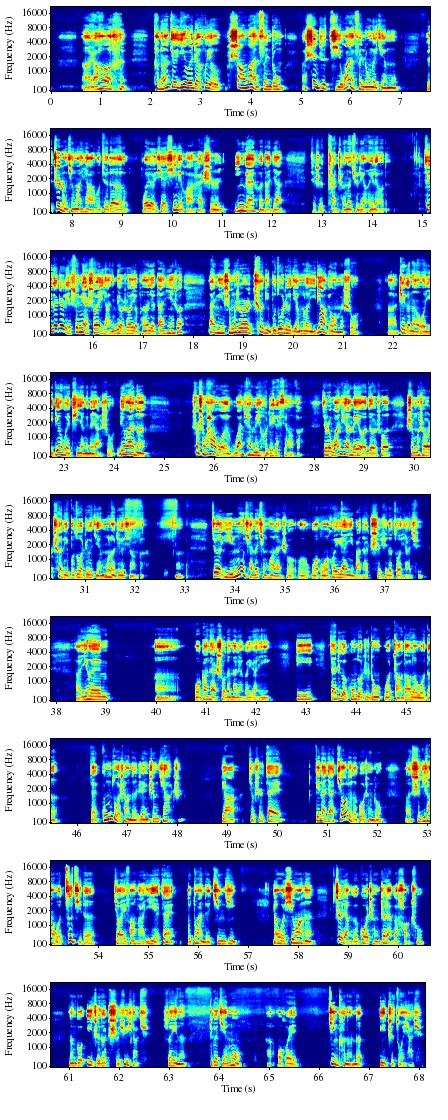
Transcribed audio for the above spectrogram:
啊，然后 可能就意味着会有上万分钟啊，甚至几万分钟的节目。在这种情况下，我觉得我有一些心里话还是应该和大家就是坦诚的去聊一聊的。所以在这里顺便说一下，你比如说有朋友就担心说，那你什么时候彻底不做这个节目了？一定要跟我们说啊，这个呢，我一定会提前跟大家说。另外呢。说实话，我完全没有这个想法，就是完全没有，就是说什么时候彻底不做这个节目了这个想法，啊，就以目前的情况来说，我我我会愿意把它持续的做下去，啊，因为，呃，我刚才说的那两个原因，第一，在这个工作之中，我找到了我的在工作上的人生价值；第二，就是在跟大家交流的过程中，呃，实际上我自己的。交易方法也在不断的精进，那我希望呢，这两个过程，这两个好处能够一直的持续下去。所以呢，这个节目啊，我会尽可能的一直做下去。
